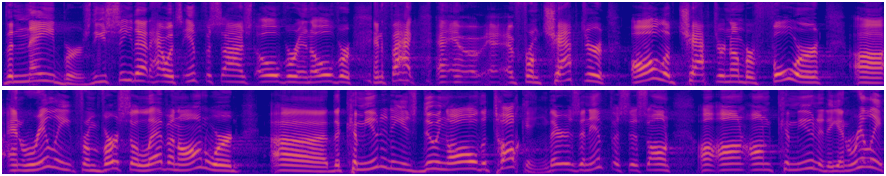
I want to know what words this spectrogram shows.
the neighbors. Do you see that? How it's emphasized over and over. In fact, from chapter, all of chapter number four, uh, and really from verse 11 onward, uh, the community is doing all the talking. There's an emphasis on, on, on community. And really,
